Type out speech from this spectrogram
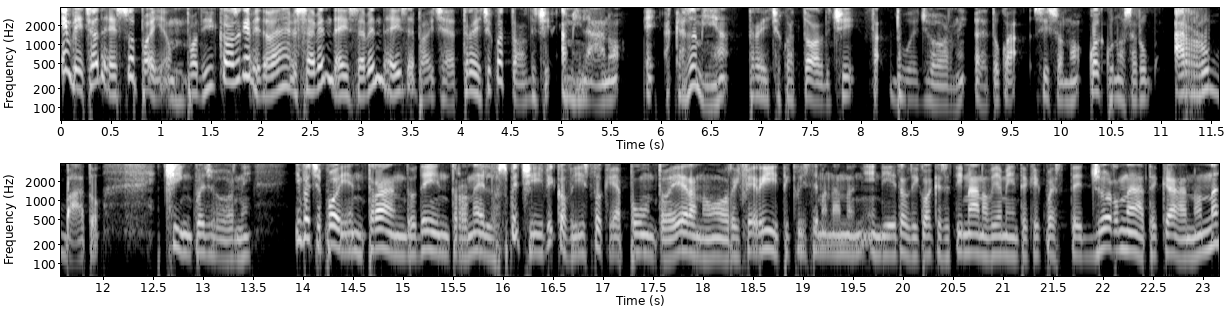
Invece adesso poi un po' di cose che vedo, eh? 7 days, 7 days e poi c'è 13-14 a Milano e a casa mia 13-14 fa due giorni. Ho detto qua sono, qualcuno si è arrubato 5 giorni. Invece poi entrando dentro nello specifico, visto che appunto erano riferiti, qui stiamo andando indietro di qualche settimana ovviamente, che queste giornate canon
